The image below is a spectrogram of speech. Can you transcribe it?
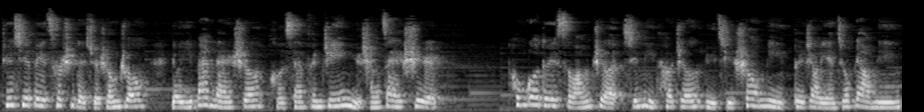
这些被测试的学生中有一半男生和三分之一女生在世。通过对死亡者心理特征与其寿命对照研究表明，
